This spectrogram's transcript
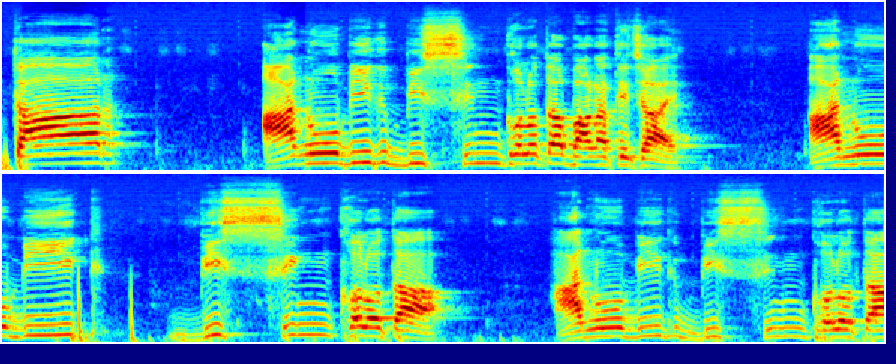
তার আণবিক বিশৃঙ্খলতা বাড়াতে চায়। আণবিক বিশৃঙ্খলতা আণবিক বিশৃঙ্খলতা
